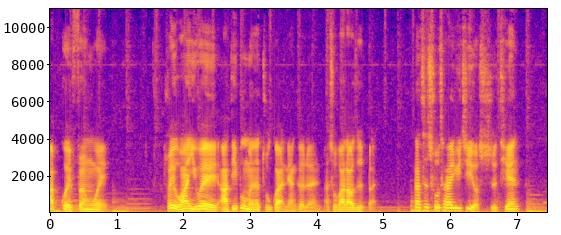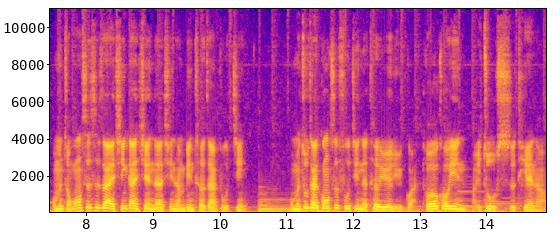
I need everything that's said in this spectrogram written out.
，upgrade 分位。所以我和一位 RD 部门的主管两个人啊出发到日本。那次出差预计有十天。我们总公司是在新干线的新横滨车站附近，我们住在公司附近的特约旅馆，Tokyo Inn 一住十天啊。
